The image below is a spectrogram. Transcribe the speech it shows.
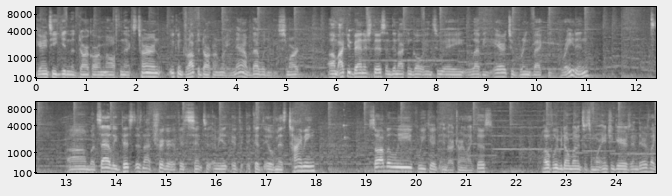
guarantee getting the dark arm off next turn. We can drop the dark arm right now, but that wouldn't be smart. Um, I could banish this and then I can go into a levy air to bring back the Raiden. Um, but sadly, this does not trigger if it's sent to. I mean, if it, it could, it'll miss timing. So I believe we could end our turn like this. Hopefully, we don't run into some more ancient gears. And there's like,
